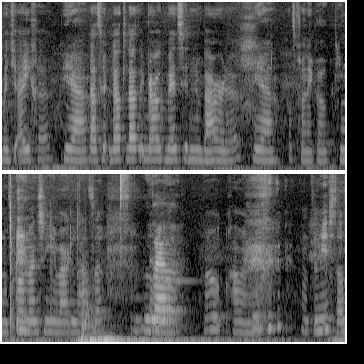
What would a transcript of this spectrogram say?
met je eigen, Ja, laat, laat, laat überhaupt mensen in hun waarde. ja, dat vind ik ook. Je moet gewoon mensen in je waarde laten. Eh, Oh, gaan we weer. Want wie is dat?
